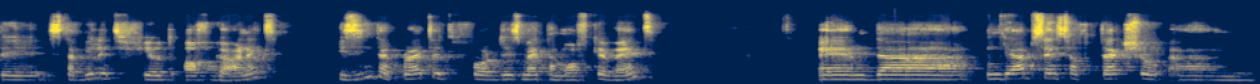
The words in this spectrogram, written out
the stability field of garnet is interpreted for this metamorphic event. And uh, in the absence of textual um,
